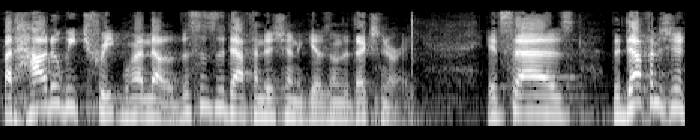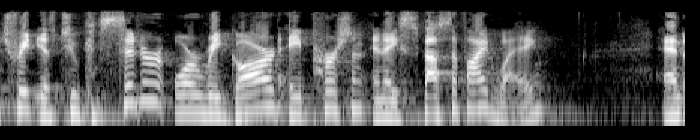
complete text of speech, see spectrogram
but how do we treat one another? This is the definition it gives in the dictionary. It says the definition of treat is to consider or regard a person in a specified way, and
